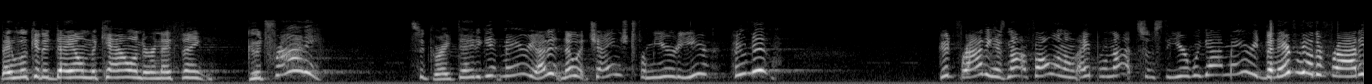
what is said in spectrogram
They look at a day on the calendar and they think, Good Friday. It's a great day to get married. I didn't know it changed from year to year. Who knew? Good Friday has not fallen on April 9th since the year we got married. But every other Friday,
